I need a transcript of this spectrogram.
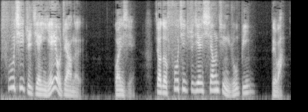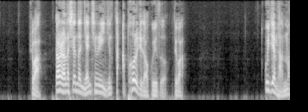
夫妻之间也有这样的关系，叫做夫妻之间相敬如宾，对吧？是吧？当然了，现在年轻人已经打破了这条规则，对吧？跪键盘吗？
